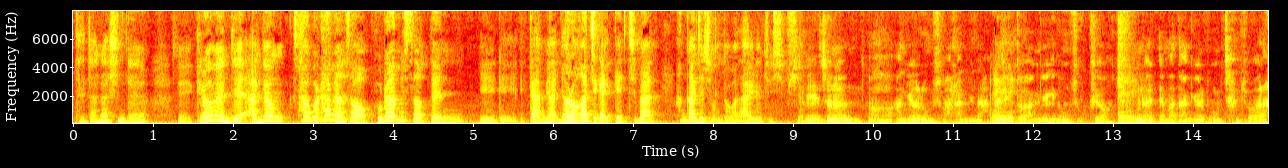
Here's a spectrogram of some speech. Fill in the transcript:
대단하신데요. 예, 그러면 이제 안경 사업을 하면서 보람 있었던 일이 있다면 여러 가지가 있겠지만 한 가지 정도만 알려주십시오. 예, 저는 어, 안경을 너무 좋아합니다. 예. 아직도 안경이 너무 좋고요. 예. 출근할 때마다 안경을 보면 참 좋아하는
